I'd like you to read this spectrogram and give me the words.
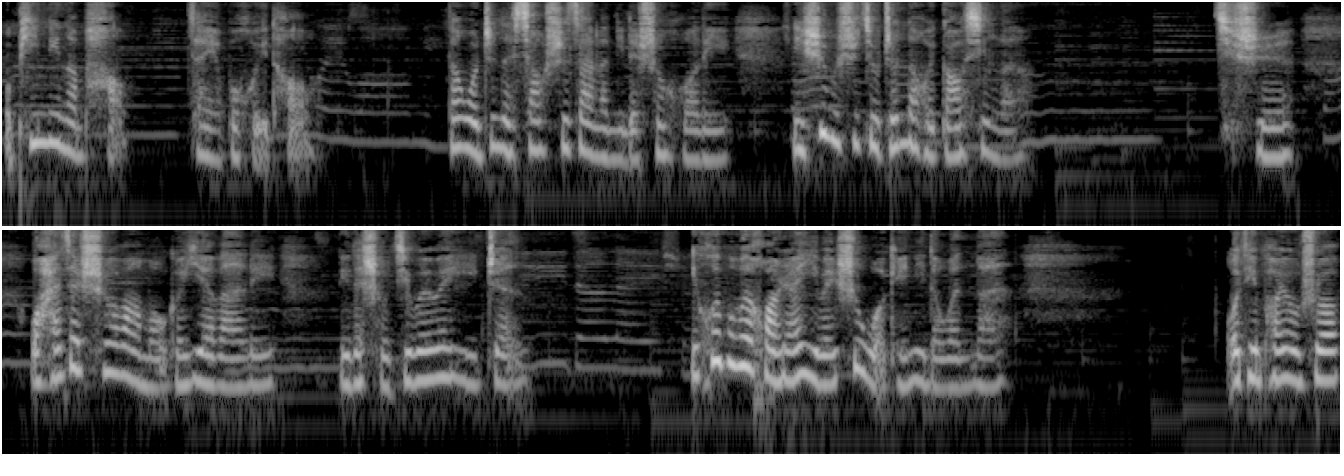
我拼命的跑，再也不回头。当我真的消失在了你的生活里，你是不是就真的会高兴了？其实，我还在奢望某个夜晚里，你的手机微微一震，你会不会恍然以为是我给你的温暖？我听朋友说，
